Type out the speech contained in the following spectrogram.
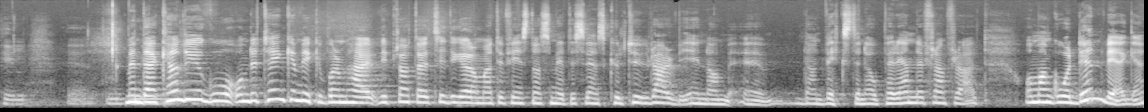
till, eh, Men där kan du ju gå, om du tänker mycket på de här, vi pratade tidigare om att det finns något som heter svensk kulturarv inom, eh, bland växterna och perenner framför allt. Om man går den vägen,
